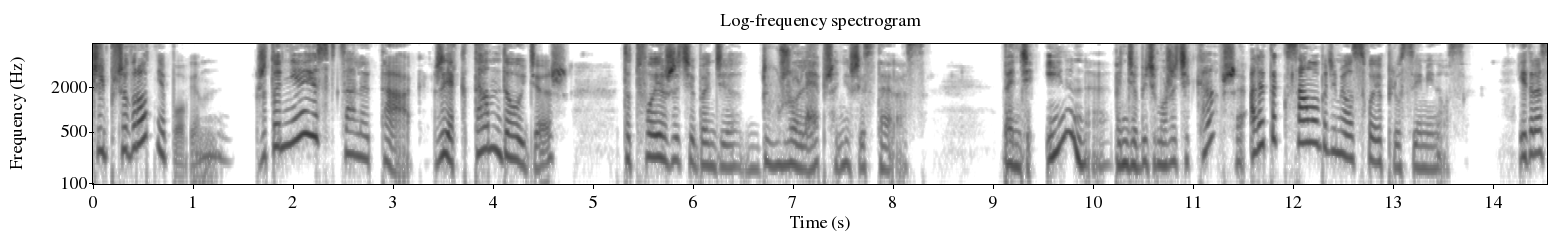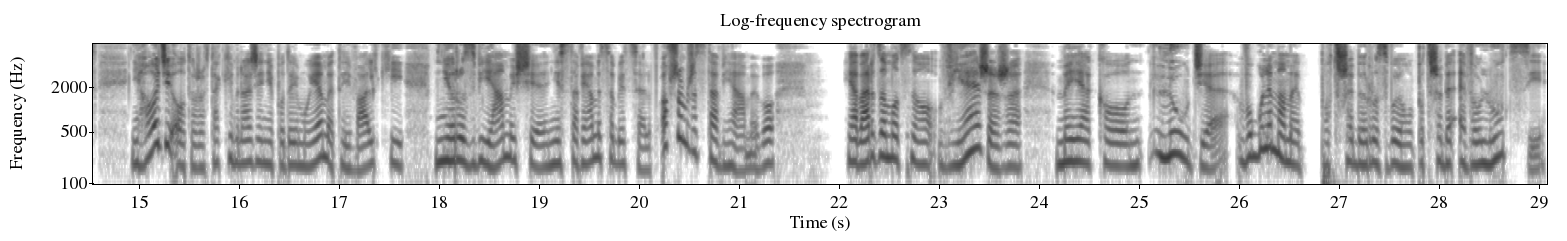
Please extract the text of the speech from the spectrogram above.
Czyli przewrotnie powiem, że to nie jest wcale tak, że jak tam dojdziesz, to Twoje życie będzie dużo lepsze niż jest teraz. Będzie inne, będzie być może ciekawsze, ale tak samo będzie miało swoje plusy i minusy. I teraz nie chodzi o to, że w takim razie nie podejmujemy tej walki, nie rozwijamy się, nie stawiamy sobie celów. Owszem, że stawiamy, bo ja bardzo mocno wierzę, że my jako ludzie w ogóle mamy potrzebę rozwoju, potrzebę ewolucji.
